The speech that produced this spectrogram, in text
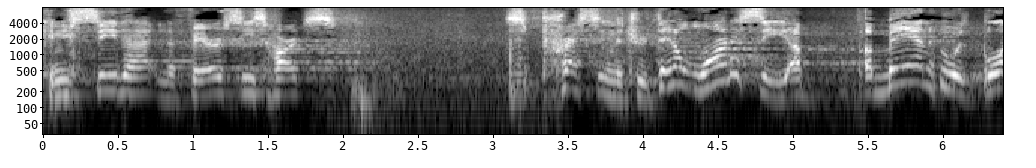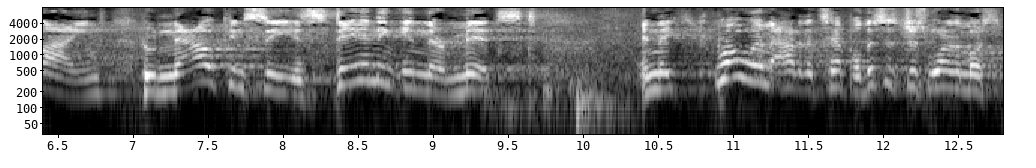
Can you see that in the Pharisees' hearts? Suppressing the truth. They don't want to see. A, a man who was blind, who now can see, is standing in their midst, and they throw him out of the temple. This is just one of the most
